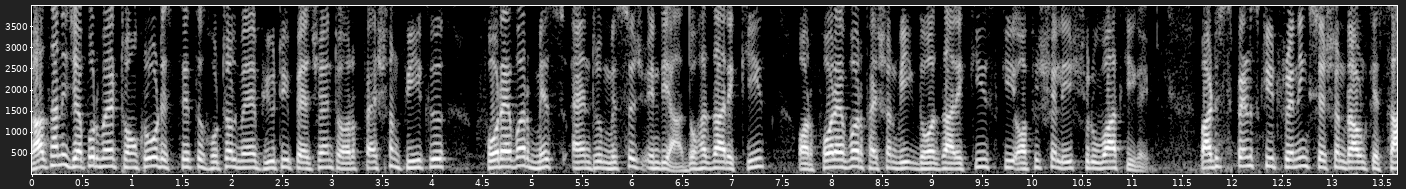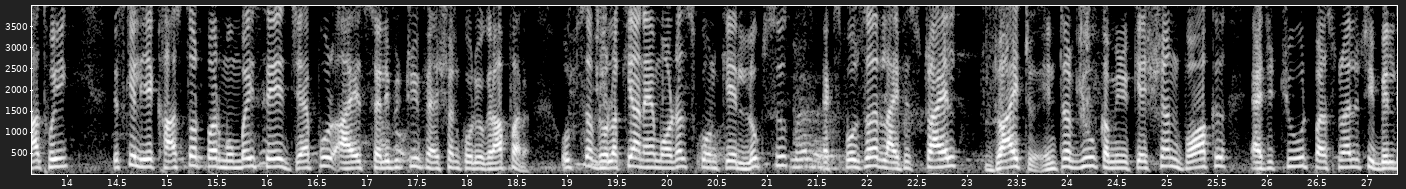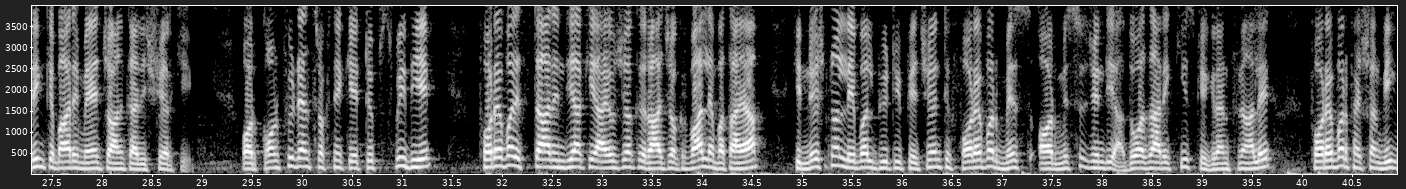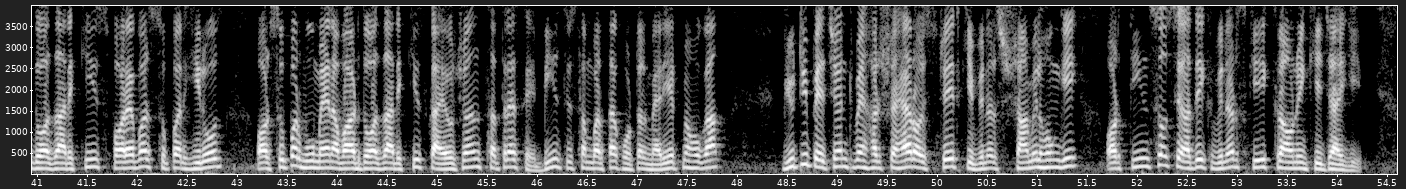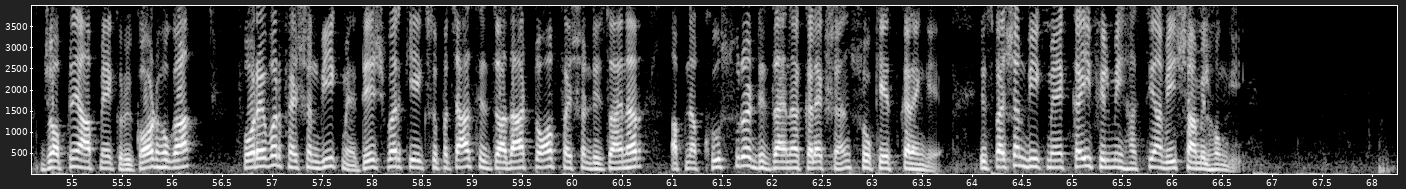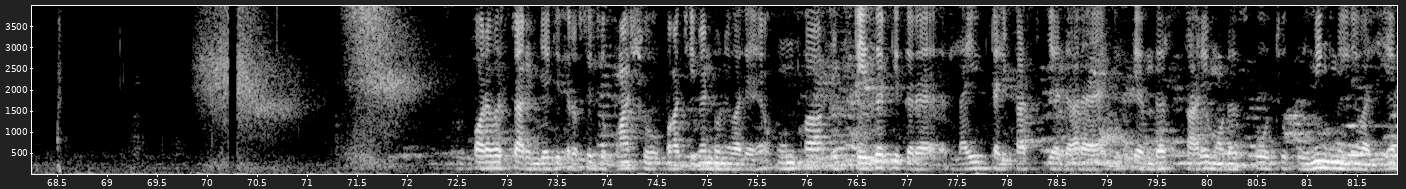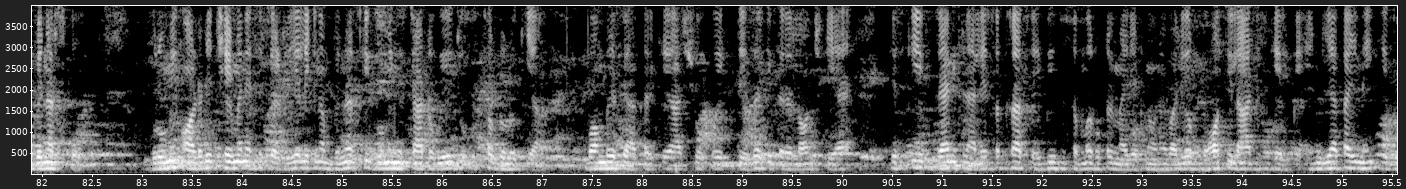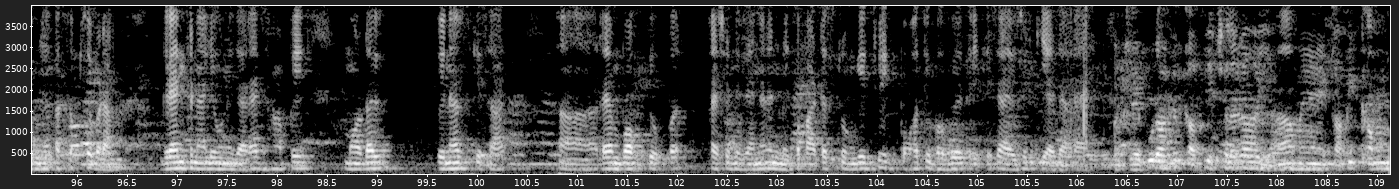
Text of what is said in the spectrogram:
राजधानी जयपुर में टोंक रोड स्थित होटल में ब्यूटी पेजेंट और fashion week for miss and mrs India 2021 और फॉर फ़ैशन वीक 2021 की ऑफिशियली शुरुआत की गई। पार्टिसिपेंट्स की ट्रेनिंग सेशन राउंड के साथ हुई। इसके लिए खासतौर पर मुंबई से जयपुर आए सेलिब्रिटी फ़ैशन कोरियोग्राफर उत्सव ढोलकिया ने मॉडल्स को उनके looks exposure lifestyle diet interview communication walk attitude personality building के बारे में जानकारी शेयर की। और कॉन्फिडेंस रखने के टिप्स भी दिए। फॉरएवर स्टार इंडिया के आयोजक राज अग्रवाल ने बताया कि national level beauty pageant forever miss और मिसेज इंडिया 2021 के grand finale forever fashion week 2021 forever super heroes और सुपर वुमेन अवार्ड 2021 का आयोजन 17 से 20 दिसंबर तक होटल मैरियट में होगा। ब्यूटी पेजेंट में हर शहर और स्टेट की विनर्स शामिल होंगी और 300 से अधिक विनर्स की क्राउनिंग की जाएगी, जो अपने आप में एक रिकॉर्ड होगा। फॉरएवर फ़ैशन वीक में देश भर के 150 से ज़्यादा टॉप फ़ैशन डिज़ाइनर अपना खूबसूरत डिज़ाइनर कलेक्शन शोकेस करेंगे। इस फ़ैशन वीक में कई फिल्मी हस्तियाँ भी शामिल होंगी। फॉर एवर स्टार इंडिया की तरफ़ से जो पाँच शो, पाँच इवेंट होने वाले हैं, उनका एक टेजर की तरह लाइव टेलीकास्ट किया जा रहा है, जिसके अंदर सारे मॉडल्स को जो ग्रूमिंग मिलने वाली है विनर्स को। ग्रूमिंग ऑलरेडी छः महीने से चल रही है, लेकिन अब विनर्स की ग्रूमिंग स्टार्ट हो गई, जो उत्सव डोलो किया बॉम्बे से आकर के आज शो को एक टेजर की तरह लॉन्च किया है, जिसकी ग्रैंड फिनाले सत्रह से बीस दिसंबर होटल मैरियट में होने वाली है, और बहुत ही लार्ज स्केल पे। इंडिया का ही नहीं, ये दुनिया का सबसे बड़ा ग्रैंड फिनाले होने जा रहा है, जहाँ पे मॉडल विनर्स के साथ रैम वॉक के ऊपर fashion designer and makeup artist होंगे, जो एक बहुत ही भव्य तरीके से आयोजन किया जा रहा है। जयपुर आकर काफ़ी अच्छा लगा। यहाँ मैं काफ़ी कम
